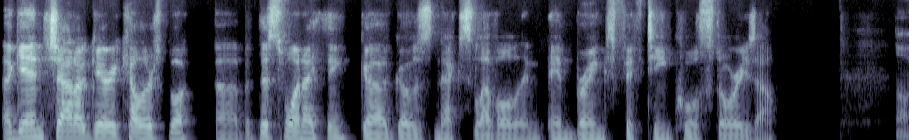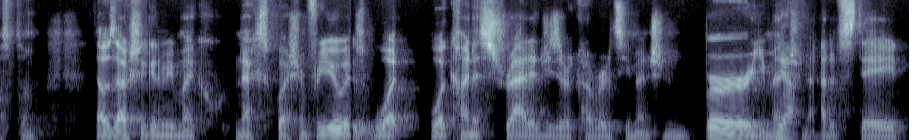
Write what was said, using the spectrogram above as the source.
again, shout out Gary Keller's book. Uh, but this one I think uh, goes next level and, and brings 15 cool stories out. Awesome. that was actually going to be my next question for you is what what kind of strategies are covered so you mentioned BRRRR, you mentioned yeah. out of state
